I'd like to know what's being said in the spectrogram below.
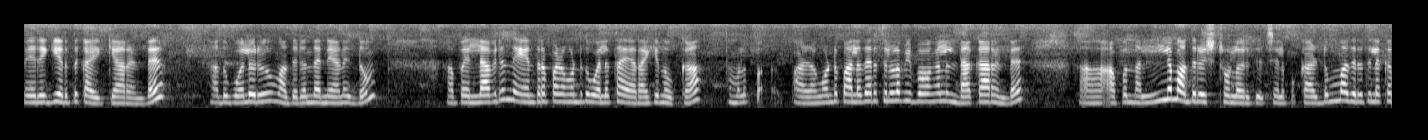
വിരകിയെടുത്ത് കഴിക്കാറുണ്ട്. അതുപോലെ ഒരു മധുരം തന്നെയാണ് ഇതും. അപ്പോൾ എല്ലാവരും നേന്ത്രപ്പഴം കൊണ്ട് ഇതുപോലെ തയ്യാറാക്കി നോക്കുക. നമ്മൾ പഴം കൊണ്ട് പലതരത്തിലുള്ള വിഭവങ്ങൾ ഉണ്ടാക്കാറുണ്ട്. അപ്പോൾ നല്ല മധുരം ഇഷ്ടമുള്ളവർക്ക് ചിലപ്പോൾ കടും മധുരത്തിലൊക്കെ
